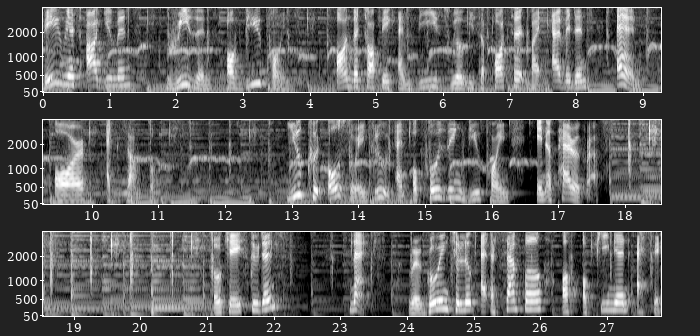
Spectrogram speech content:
various arguments, reasons, or viewpoints on the topic and these will be supported by evidence and or examples. You could also include an opposing viewpoint in a paragraph. Okay, students? Next, we're going to look at a sample of opinion essay.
